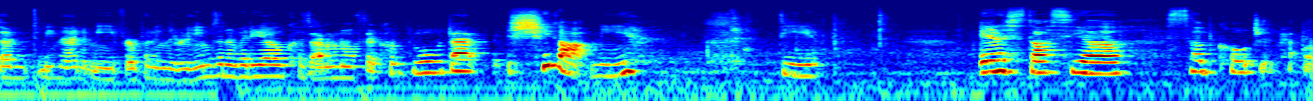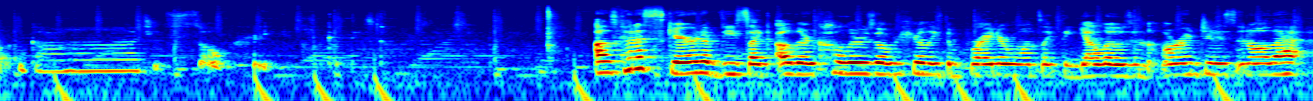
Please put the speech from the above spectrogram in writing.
them to be mad at me for putting their names in a video because I don't know if they're comfortable with that. She got me the Anastasia Subculture palette. Gosh, it's so pretty. Look at these colors. I was kind of scared of these like other colors over here, like the brighter ones, like the yellows and the oranges and all that.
